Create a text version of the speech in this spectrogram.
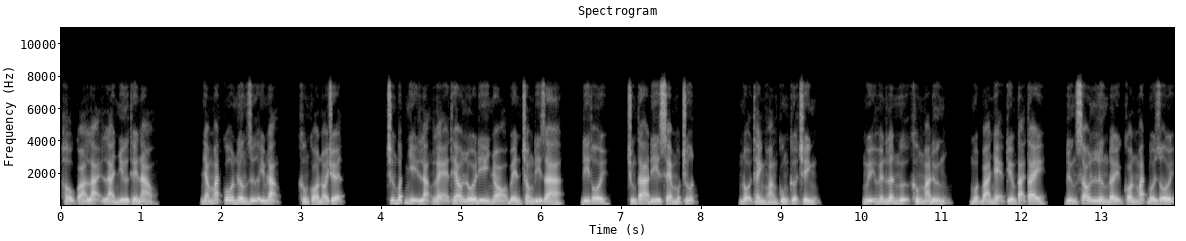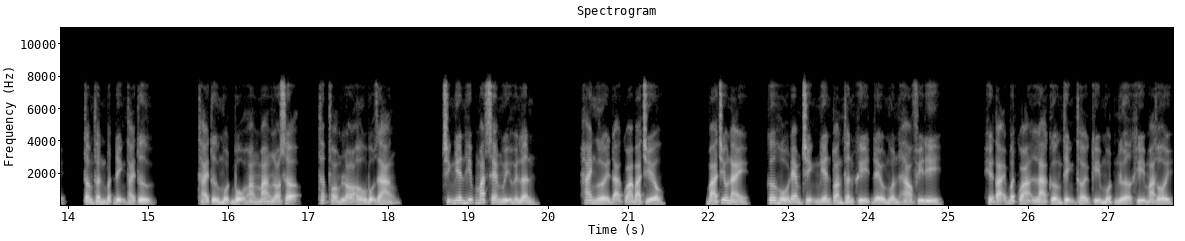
Hậu quả lại là như thế nào? Nhắm mắt cô nương giữ im lặng, không có nói chuyện. Trương bất nhị lặng lẽ theo lối đi nhỏ bên trong đi ra, đi thôi, chúng ta đi xem một chút nội thành hoàng cung cửa chính. Ngụy huyền lân ngự không mà đứng, một bà nhẹ kiếm tại tay, đứng sau lưng đầy con mắt bối rối, tâm thần bất định thái tử. Thái tử một bộ hoang mang lo sợ, thấp thỏm lo âu bộ dáng. Chính niên híp mắt xem ngụy huyền lân. Hai người đã qua ba chiêu. Ba chiêu này, cơ hồ đem trịnh niên toàn thân khí đều muốn hao phí đi. Hiện tại bất quá là cường thịnh thời kỳ một nửa khí mà thôi,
